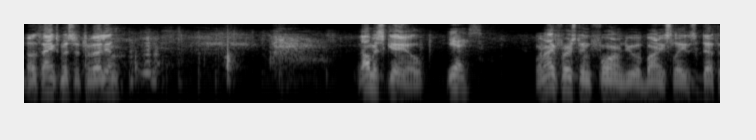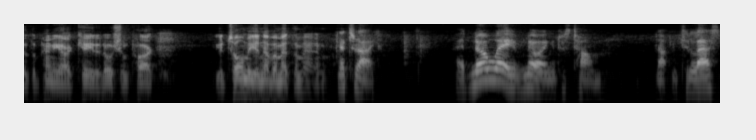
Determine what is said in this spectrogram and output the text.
No thanks, Mr. Trevelyan. Now, Miss Gale, Yes. When I first informed you of Barney Slade's death at the Penny Arcade at Ocean Park, you told me you never met the man. That's right. I had no way of knowing it was Tom. Not until last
